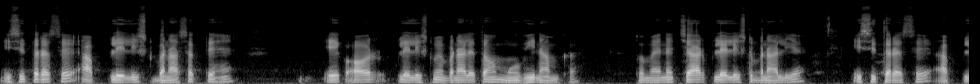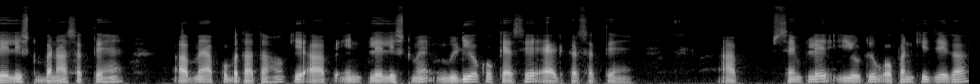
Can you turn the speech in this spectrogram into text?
इसी तरह से आप प्लेलिस्ट बना सकते हैं। एक और प्लेलिस्ट में बना लेता हूँ मूवी नाम का। तो मैंने चार प्लेलिस्ट बना लिया इसी तरह से आप प्लेलिस्ट बना सकते हैं। अब मैं आपको बताता हूँ कि आप इन प्लेलिस्ट में वीडियो को कैसे ऐड कर सकते हैं। आप सिंपली यूट्यूब ओपन कीजिएगा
